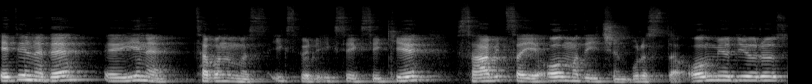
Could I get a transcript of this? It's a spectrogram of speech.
Edirne'de e, yine tabanımız x bölü x eksi 2 sabit sayı olmadığı için burası da olmuyor diyoruz.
